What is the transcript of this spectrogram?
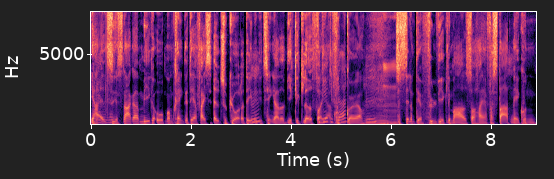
Jeg har altid, jeg snakker mega åben omkring det. Det har jeg faktisk altid gjort, og det er mm. en af de ting, jeg har været virkelig glad for, at jeg har kunne flot. gøre. Mm. Så selvom det har fyldt virkelig meget, så har jeg fra starten af kun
